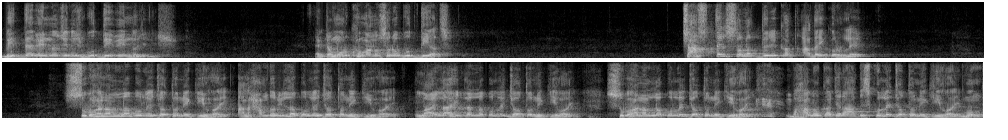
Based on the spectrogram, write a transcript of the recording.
বিদ্যা ভিন্ন জিনিস, বুদ্ধি ভিন্ন জিনিস। একটা মূর্খ মানুষেরও বুদ্ধি আছে। চাস্তের সলাদ দুরিকাত আদায় করলে সুবহান আল্লাহ বলে যত নেকি হয়, আলহামদুলিল্লাহ বলে যত নেকি হয় লাইলাহিল্লাহ বললে যত নেকি হয় সুবহান আল্লাহ বললে যত নেকি হয়, ভালো কাজের আদেশ করলে যত নেকি হয়, মন্দ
